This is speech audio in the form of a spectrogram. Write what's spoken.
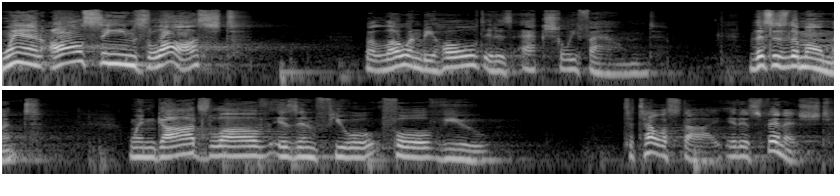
when all seems lost, but lo and behold, it is actually found. This is the moment when God's love is in full view. Tetelestai, it is finished.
